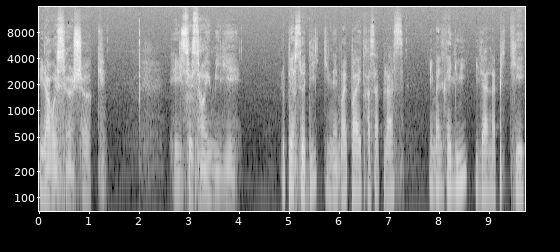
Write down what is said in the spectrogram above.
Il a reçu un choc. Et il se sent humilié. Le père se dit qu'il n'aimerait pas être à sa place, et malgré lui, il a la pitié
